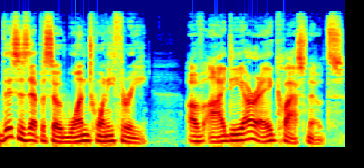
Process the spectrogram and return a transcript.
This is episode 123 of IDRA Class Notes.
